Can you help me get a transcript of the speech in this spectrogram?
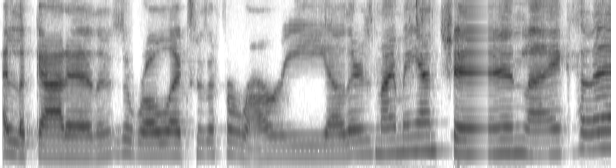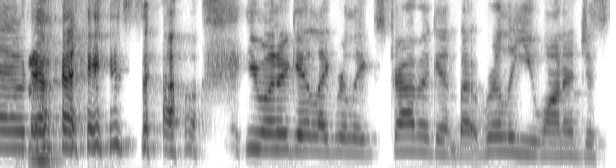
I look at it. There's a Rolex, there's a Ferrari. Oh, there's my mansion. Like, hello, so you want to get like really extravagant, but really you want to just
